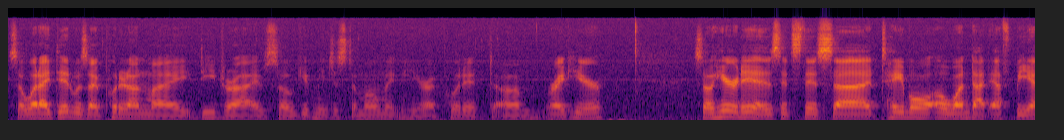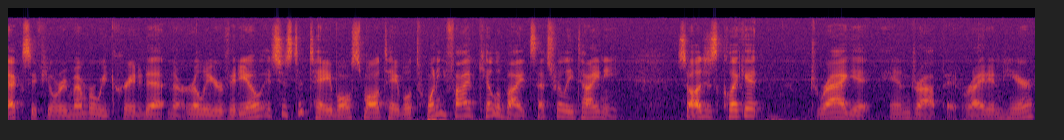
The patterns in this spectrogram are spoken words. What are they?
so what I did was I put it on my D drive. So give me just a moment here. I put it um, right here so here it is. It's this uh, table 01.fbx. If you'll remember, we created that in the earlier video. It's just a table, small table, 25 kilobytes. That's really tiny. So I'll just click it, drag it, and drop it right in here.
